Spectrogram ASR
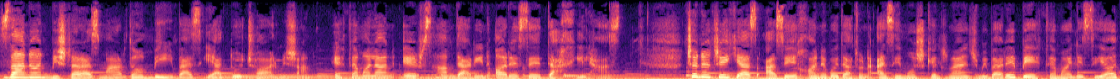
زنان بیشتر از مردان به این وضعیت دچار میشن. احتمالا ارث هم در این آرزه دخیل هست. چنانچه یکی از اعضای خانوادهتون از این مشکل رنج می‌بره به احتمال زیاد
